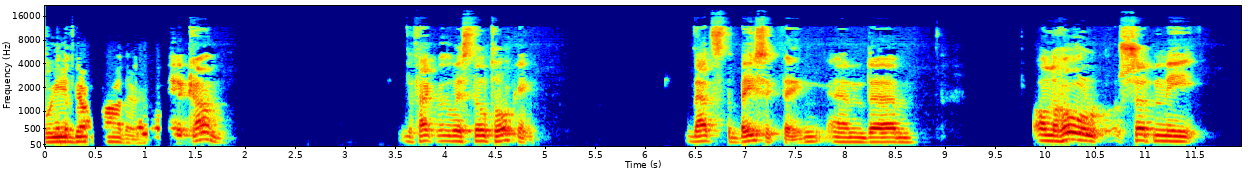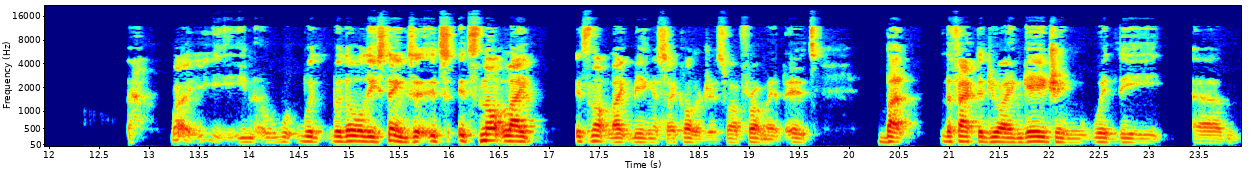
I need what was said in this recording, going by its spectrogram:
Or you don't bother? To come the fact that we're still talking. That's the basic thing. And um, on the whole, certainly, well, you know, with with all these things, it's it's not like it's not like being a psychologist. Far from it. It's but the fact that you are engaging with the um,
